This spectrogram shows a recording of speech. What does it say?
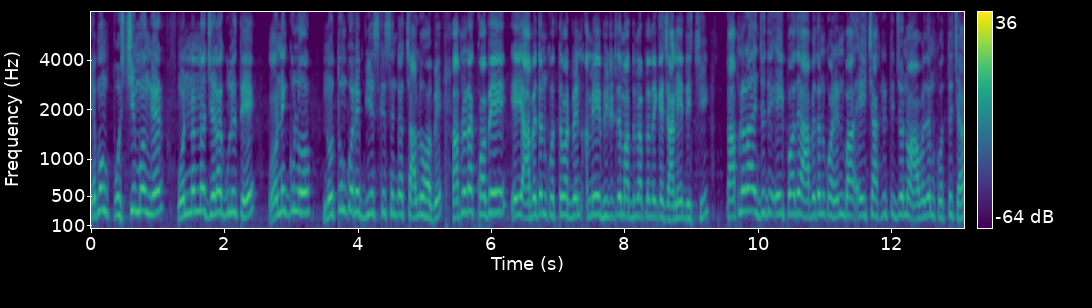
এবং পশ্চিমবঙ্গের অন্যান্য জেলাগুলিতে অনেকগুলো নতুন করে বিএসকে সেন্টার চালু হবে। আপনারা কবে এই আবেদন করতে পারবেন? আমি এই ভিডিওটির মাধ্যমে আপনাদেরকে জানিয়ে দিচ্ছি। তো আপনারা যদি এই পদে আবেদন করেন বা এই চাকরিটির জন্য আবেদন করতে চান,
